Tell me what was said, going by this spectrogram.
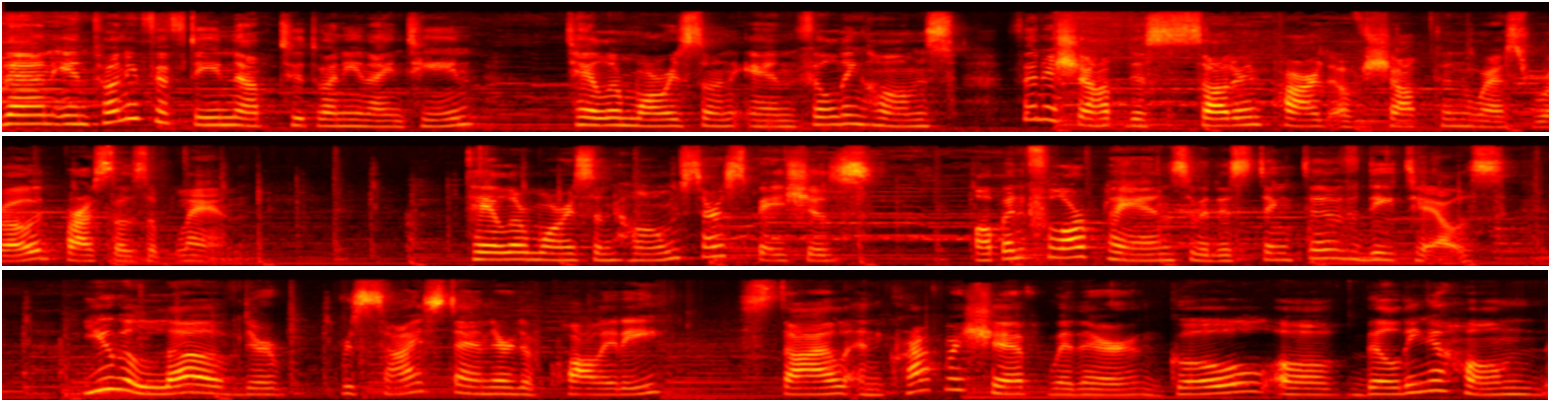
Then in 2015 up to 2019, Taylor Morrison and Fielding Homes finish up the southern part of Shopton West Road parcels of land. Taylor Morrison homes are spacious, open floor plans with distinctive details. You will love their precise standard of quality, style, and craftsmanship with their goal of building a home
